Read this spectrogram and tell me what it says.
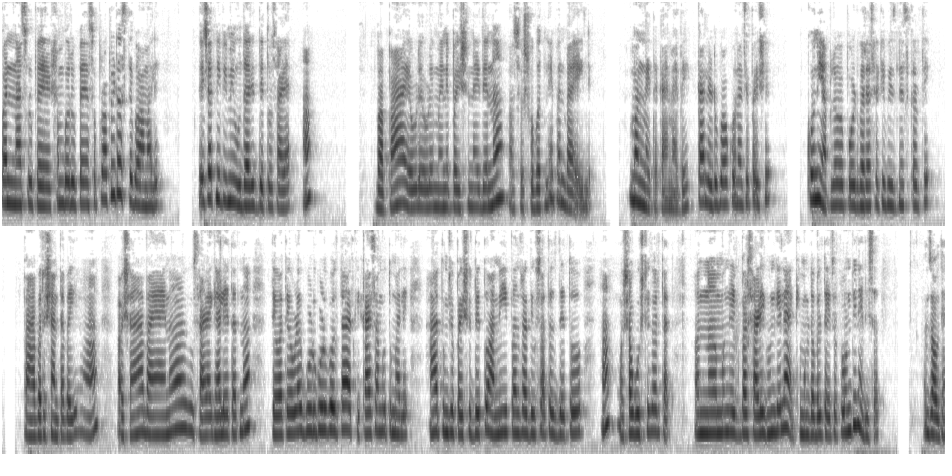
पन्नास रुपये शंभर रुपये असं प्रॉफिट असते बा आम्हाला. त्याच्यात मी मी उधारीत देतो साड्या हां? बापा एवढे एवढे महिने पैसे नाही देणं असं सोबत नाही पण बाया येईल मग नाही तर काय माहिती काय डुबाव कोणाचे पैसे? कोणी आपलं पोट भरासाठी बिझनेस करते? पहा बरं शांताबाई हां? अशा बाया ना साड्या घ्यायला येतात ना तेव्हा तेवढ्या गुडगुड बोलतात की काय सांगू तुम्हाला? हां तुमचे पैसे देतो आम्ही पंधरा दिवसातच देतो. हां अशा गोष्टी करतात. आणि मग एक बार साडी घेऊन गेल्या की मग डबल त्याचं तोंड बी नाही दिसत. जाऊ द्या.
